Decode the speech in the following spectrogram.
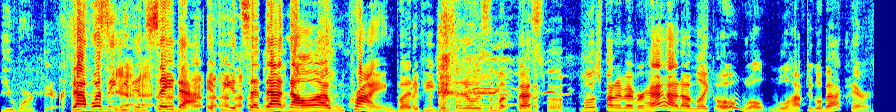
you weren't there. That wasn't. He didn't say that. If he had said that, now I'm crying. But if he just said it was the mo- best, most fun I've ever had, I'm like, oh well, we'll have to go back there.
